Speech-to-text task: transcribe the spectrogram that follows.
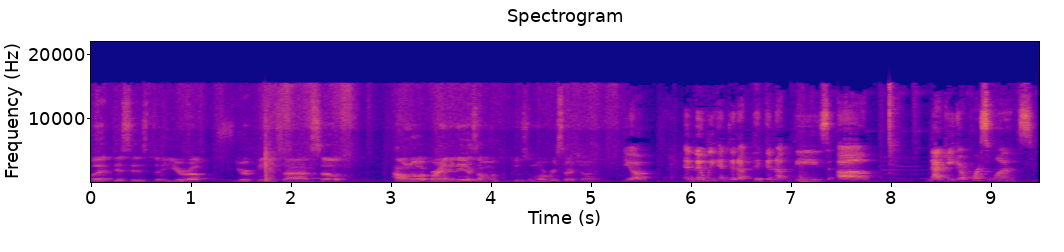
but this is the Europe European size. So I don't know what brand it is. I'm gonna do some more research on it. Yep. And then we ended up picking up these um, Nike Air Force Ones.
